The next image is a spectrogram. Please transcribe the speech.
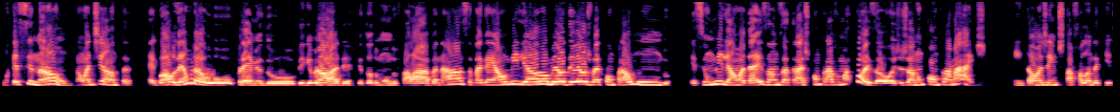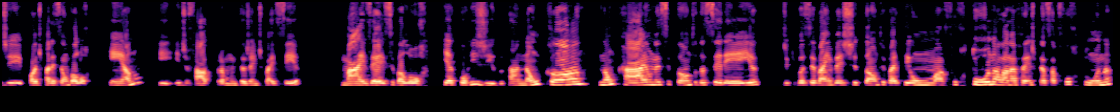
Porque senão, não adianta. É igual, lembra o prêmio do Big Brother, que todo mundo falava, nossa, vai ganhar um milhão, meu Deus, vai comprar o mundo. Esse um milhão há 10 anos atrás comprava uma coisa, hoje já não compra mais. Então, a gente está falando aqui de. Pode parecer um valor pequeno, e, e de fato, para muita gente vai ser, mas é esse valor que é corrigido, tá? Não, can, não caiam nesse canto da sereia de que você vai investir tanto e vai ter uma fortuna lá na frente, porque essa fortuna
